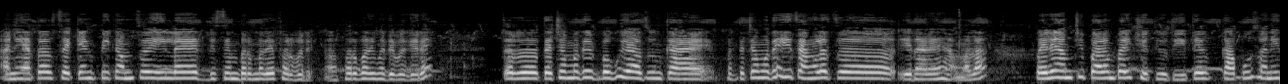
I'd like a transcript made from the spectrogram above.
आणि आता सेकंड पीक आमचं येईल आहे डिसेंबरमध्ये फरवरी फरवरीमध्ये वगैरे. तर त्याच्यामध्ये बघूया अजून काय. पण त्याच्यामध्येही चांगलंच येणार आहे आम्हाला. पहिले आमची पारंपरिक शेती होती. ते कापूस आणि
